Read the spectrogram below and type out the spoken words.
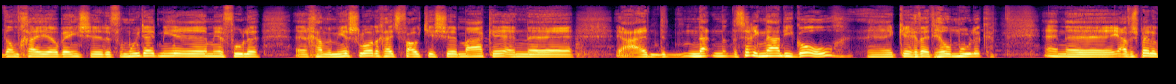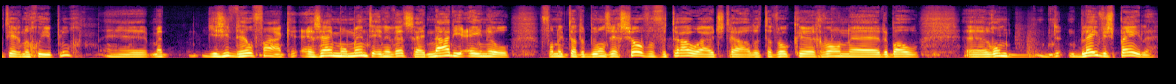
dan ga je opeens de vermoeidheid meer, meer voelen. gaan we meer slordigheidsfoutjes maken. En ja, dat zeg ik, na die goal kregen wij het heel moeilijk. En ja, we spelen ook tegen een goede ploeg. maar je ziet het heel vaak. Er zijn momenten in een wedstrijd. Na die 1-0 vond ik dat er bij ons echt zoveel vertrouwen uitstraalde. Dat we ook gewoon de bal rond bleven spelen.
